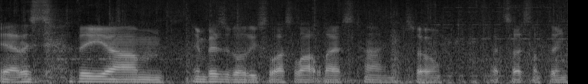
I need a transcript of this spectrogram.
Yeah, this the um, invisibility lost a lot last time, so that says something.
